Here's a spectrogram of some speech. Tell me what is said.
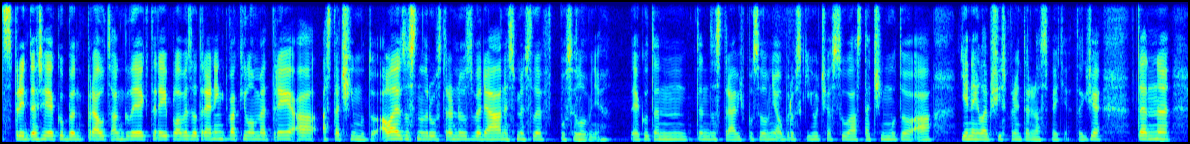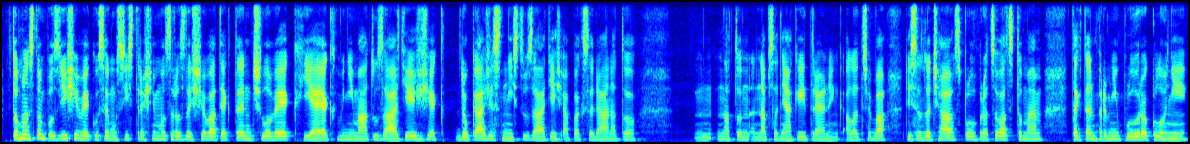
sprinteři jako Ben Proud z Anglie, který plave za trénink dva kilometry a, a stačí mu to. Ale zase na druhou stranu zvedá nesmysly v posilovně jako ten, ten zastráví v posilovně obrovského času a stačí mu to a je nejlepší sprinter na světě. Takže ten, v tomhle tom pozdějším věku se musí strašně moc rozlišovat, jak ten člověk je, jak vnímá tu zátěž, jak dokáže sníst tu zátěž a pak se dá na to na to napsat nějaký trénink. Ale třeba, když jsem začala spolupracovat s Tomem, tak ten první půl rok loni,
